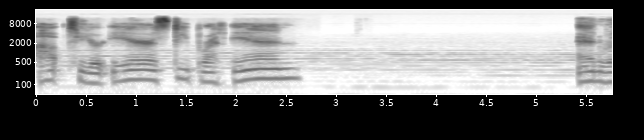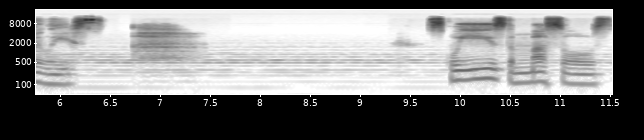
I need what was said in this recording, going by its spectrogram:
up to your ears. Deep breath in and release. Squeeze the muscles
